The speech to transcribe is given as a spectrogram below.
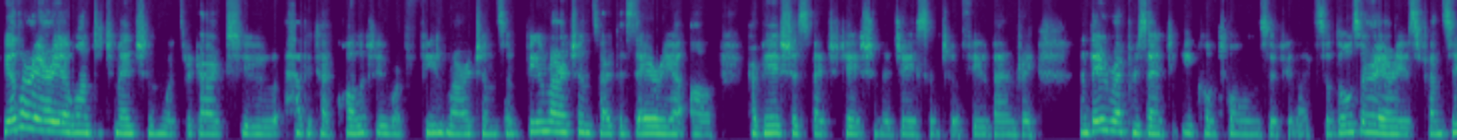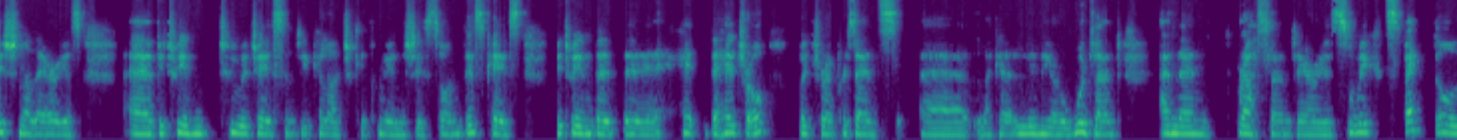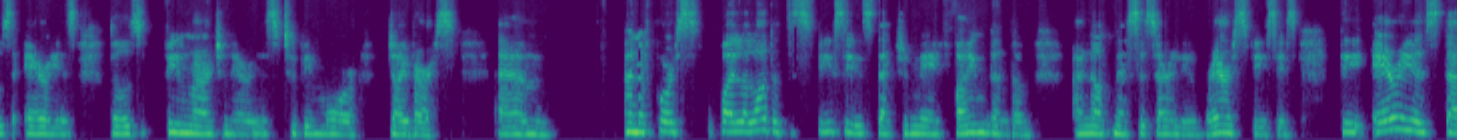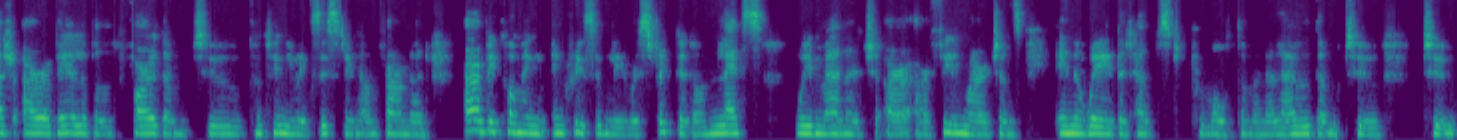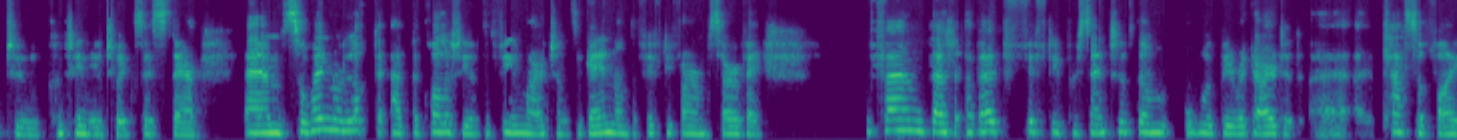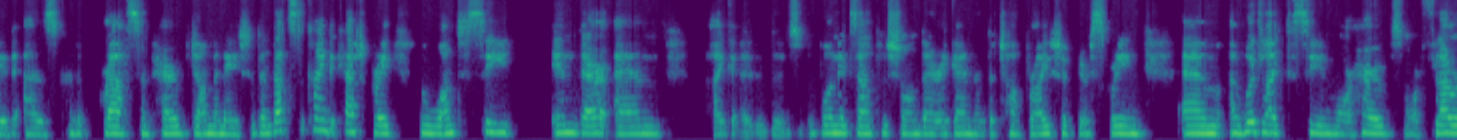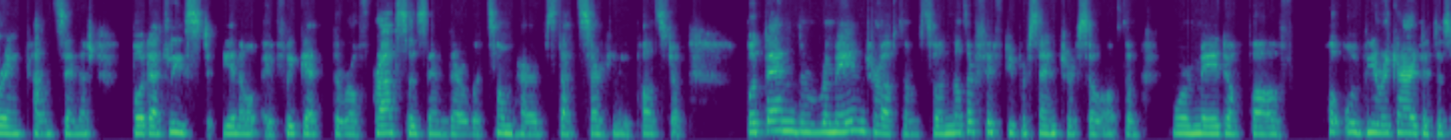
The other area I wanted to mention with regard to habitat quality were field margins. And field margins are this area of herbaceous vegetation adjacent to a field boundary. And they represent ecotones, if you like. So those are areas, transitional areas uh, between two adjacent ecological communities. So in this case, between the, the, the hedgerow, which represents uh, like a linear woodland, and then grassland areas. So we expect those areas, those field margin areas to be more diverse. Um, And of course, while a lot of the species that you may find in them are not necessarily rare species, the areas that are available for them to continue existing on farmland are becoming increasingly restricted unless we manage our, our field margins in a way that helps to promote them and allow them to, to, to continue to exist there. Um, so when we looked at the quality of the field margins, again on the 50 farm survey, we found that about 50% of them would be regarded, uh, classified as kind of grass and herb dominated. And that's the kind of category we want to see in there. Um, like uh, there's one example shown there again in the top right of your screen. Um, I would like to see more herbs, more flowering plants in it, but at least, you know, if we get the rough grasses in there with some herbs, that's certainly positive. But then the remainder of them, so another 50% or so of them, were made up of what would be regarded as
